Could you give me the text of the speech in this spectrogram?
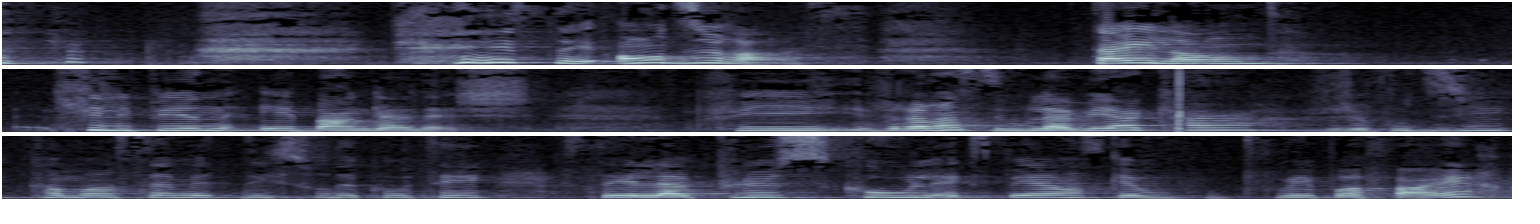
Puis, c'est Honduras, Thaïlande, Philippines et Bangladesh. Puis vraiment, si vous l'avez à cœur, je vous dis, commencez à mettre des sous de côté. C'est la plus cool expérience que vous pouvez pas faire.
